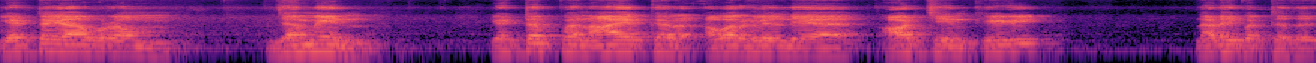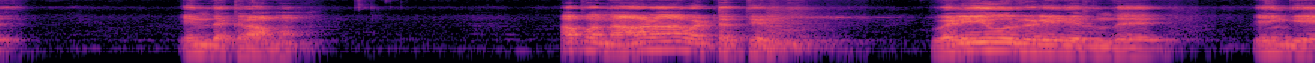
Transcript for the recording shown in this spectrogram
எட்டையாபுரம் ஜமீன் எட்டப்ப நாயக்கர் அவர்களுடைய ஆட்சியின் கீழ் நடைபெற்றது இந்த கிராமம். அப்போ நாளாவட்டத்தில் வெளியூர்களில் இருந்து இங்கே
